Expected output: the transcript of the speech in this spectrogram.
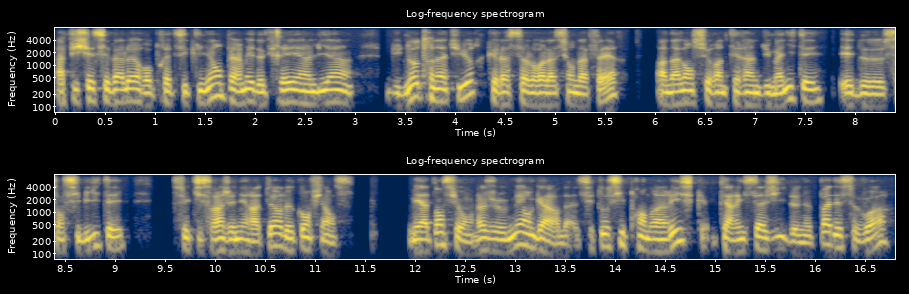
Afficher ses valeurs auprès de ses clients permet de créer un lien d'une autre nature que la seule relation d'affaires en allant sur un terrain d'humanité et de sensibilité, ce qui sera générateur de confiance. Mais attention, là je mets en garde, c'est aussi prendre un risque car il s'agit de ne pas décevoir.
